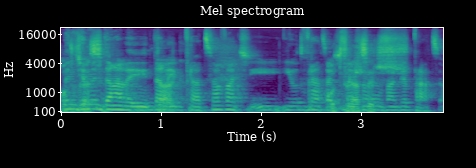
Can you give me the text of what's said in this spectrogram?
Będziemy dalej, tak. dalej pracować i, i odwracać, odwracać, naszą uwagę pracą.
